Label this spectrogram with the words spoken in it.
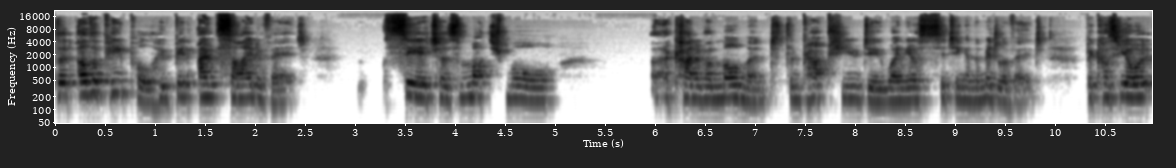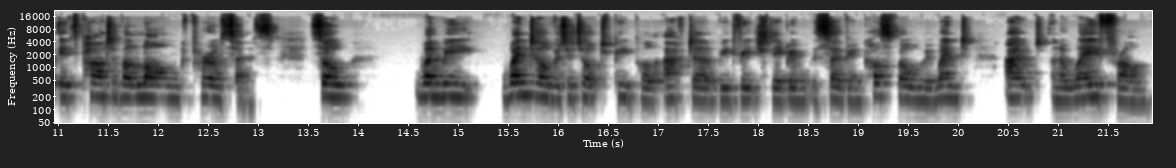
That other people who've been outside of it see it as much more a kind of a moment than perhaps you do when you're sitting in the middle of it because you're it's part of a long process. So when we went over to talk to people after we'd reached the agreement with Serbia and Kosovo, when we went out and away from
